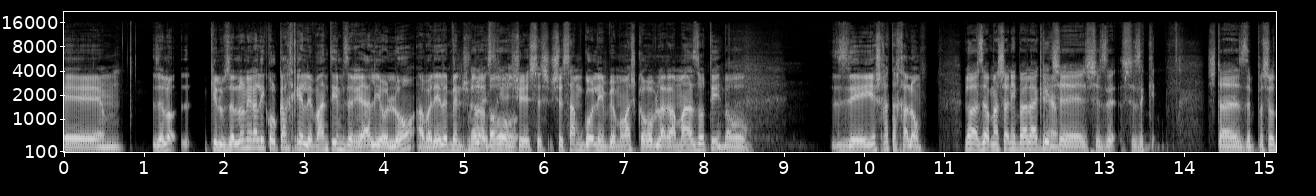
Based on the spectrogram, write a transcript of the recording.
אה, זה לא, כאילו זה לא נראה לי כל כך רלוונטי אם זה ריאלי או לא, אבל ילד בן לא, 17 ברור. ש, ש, ששם גולים וממש קרוב לרמה הזאתי, ברור. זה יש לך את החלום. לא, זהו, מה שאני בא להגיד, כן. ש, שזה, שזה, שאתה, זה פשוט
